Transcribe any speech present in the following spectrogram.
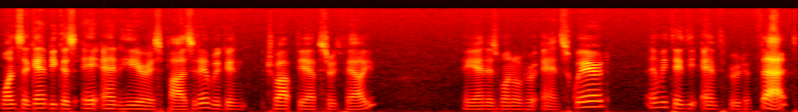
Once again, because an here is positive, we can drop the absolute value. an is 1 over n squared, and we take the nth root of that.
